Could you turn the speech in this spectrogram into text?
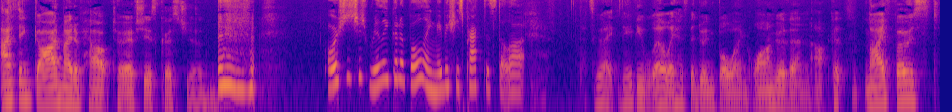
I think God might have helped her if she's Christian. or she's just really good at bowling. Maybe she's practiced a lot. That's right. Maybe Lily has been doing bowling longer than. Uh, cause my first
